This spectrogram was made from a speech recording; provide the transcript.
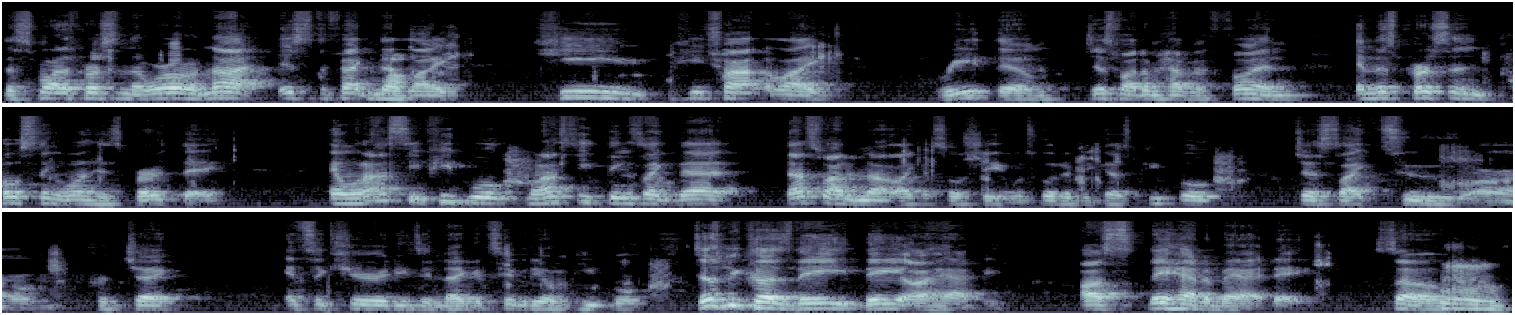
the smartest person in the world or not. It's the fact that No. like he he tried to like read them just by them having fun, and this person posting on his birthday. And when I see people, when I see things like that, that's why I do not like associate with Twitter because people just like to um, project insecurities and negativity on people just because they they are happy. Us, they had a bad day. So Mm.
